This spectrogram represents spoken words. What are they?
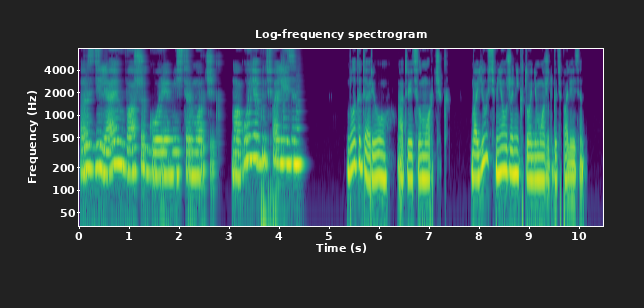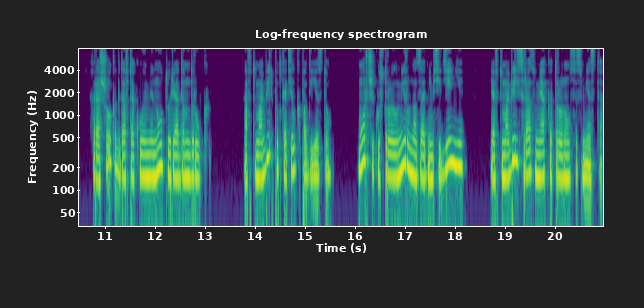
«Разделяю ваше горе, мистер Морчик. Могу я быть полезен?» «Благодарю», – ответил Морчик. Боюсь, мне уже никто не может быть полезен. Хорошо, когда в такую минуту рядом друг. Автомобиль подкатил к подъезду. Морчик устроил Миру на заднем сиденье, и автомобиль сразу мягко тронулся с места.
